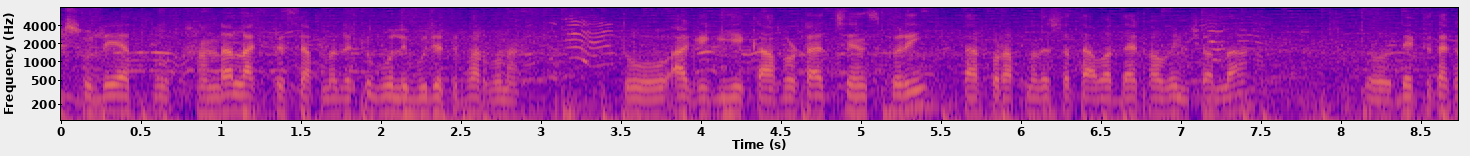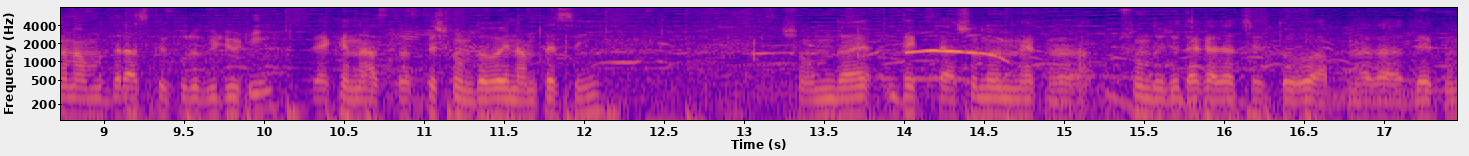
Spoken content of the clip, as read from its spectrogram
আসলে এত ঠান্ডা লাগতেছে, আপনাদেরকে বলে বুঝাতে পারব না। তো আগে গিয়ে কাপড়টা চেঞ্জ করি, তারপর আপনাদের সাথে আবার দেখা হবে ইনশাল্লাহ তো দেখতে থাকুন আমাদের আজকের পুরো ভিডিওটি। দেখেন আস্তে আস্তে সন্ধ্যা হয়ে নামতেছি। সন্ধ্যায় দেখতে আসলে অন্য একটা সৌন্দর্য দেখা যাচ্ছে, তো আপনারা দেখুন,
